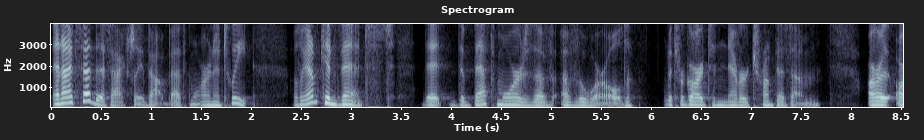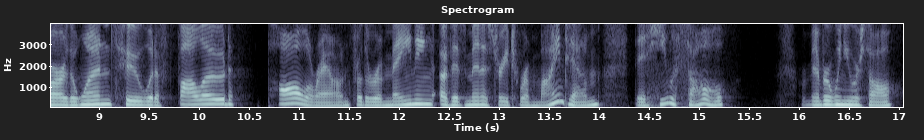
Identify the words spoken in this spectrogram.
and I said this actually about Beth Moore in a tweet. I was like, I'm convinced that the Beth Moores of, of the world, with regard to never Trumpism, are are the ones who would have followed Paul around for the remaining of his ministry to remind him that he was Saul. Remember when you were Saul?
